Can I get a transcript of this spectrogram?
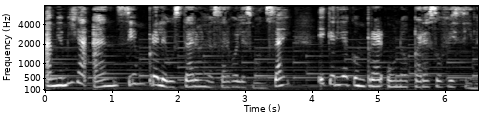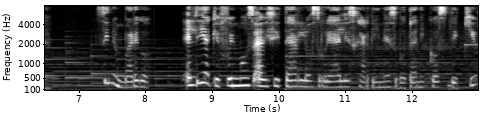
A mi amiga Anne siempre le gustaron los árboles bonsai y quería comprar uno para su oficina. Sin embargo, el día que fuimos a visitar los reales jardines botánicos de Kew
